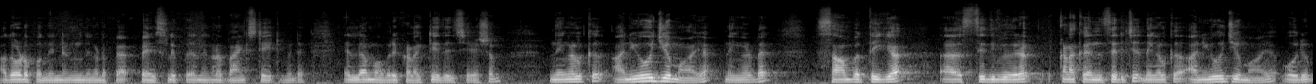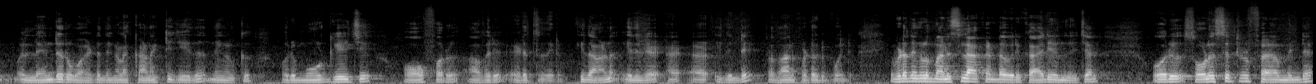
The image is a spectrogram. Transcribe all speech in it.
അതോടൊപ്പം തന്നെ നിങ്ങൾ നിങ്ങളുടെ പേ സ്ലിപ്പ് നിങ്ങളുടെ ബാങ്ക് സ്റ്റേറ്റ്മെന്റ് എല്ലാം അവർ കളക്ട് ചെയ്തതിന് ശേഷം നിങ്ങൾക്ക് അനുയോജ്യമായ നിങ്ങളുടെ സാമ്പത്തിക സ്ഥിതി സ്ഥിതിവിവര കണക്കനുസരിച്ച് നിങ്ങൾക്ക് അനുയോജ്യമായ ഒരു ലെൻഡറുമായിട്ട് നിങ്ങളെ കണക്ട് ചെയ്ത് നിങ്ങൾക്ക് ഒരു മോർഗേജ് ഓഫർ അവർ എടുത്തു തരും. ഇതാണ് ഇതിന്റെ ഇതിന്റെ പ്രധാനപ്പെട്ട ഒരു പോയിന്റ്. ഇവിടെ നിങ്ങൾ മനസ്സിലാക്കേണ്ട ഒരു കാര്യം എന്ന് വെച്ചാൽ ഒരു സോളിസിറ്റർ ഫേമിന്റെ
